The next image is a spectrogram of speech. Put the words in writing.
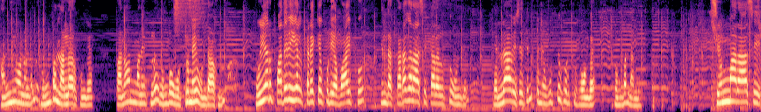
அந்யோனங்கள் ரொம்ப நல்லா இருக்குங்க. கணவன் மனைவிக்குள்ள ரொம்ப ஒற்றுமை உண்டாகும். உயர் பதவிகள் கிடைக்கக்கூடிய வாய்ப்பு இந்த கடகராசிக்காரர்களுக்கு உண்டு. எல்லா விஷயத்திலும் கொஞ்சம் விட்டு கொடுத்து போங்க. ரொம்ப நல்லது. சிம்ம ராசி.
